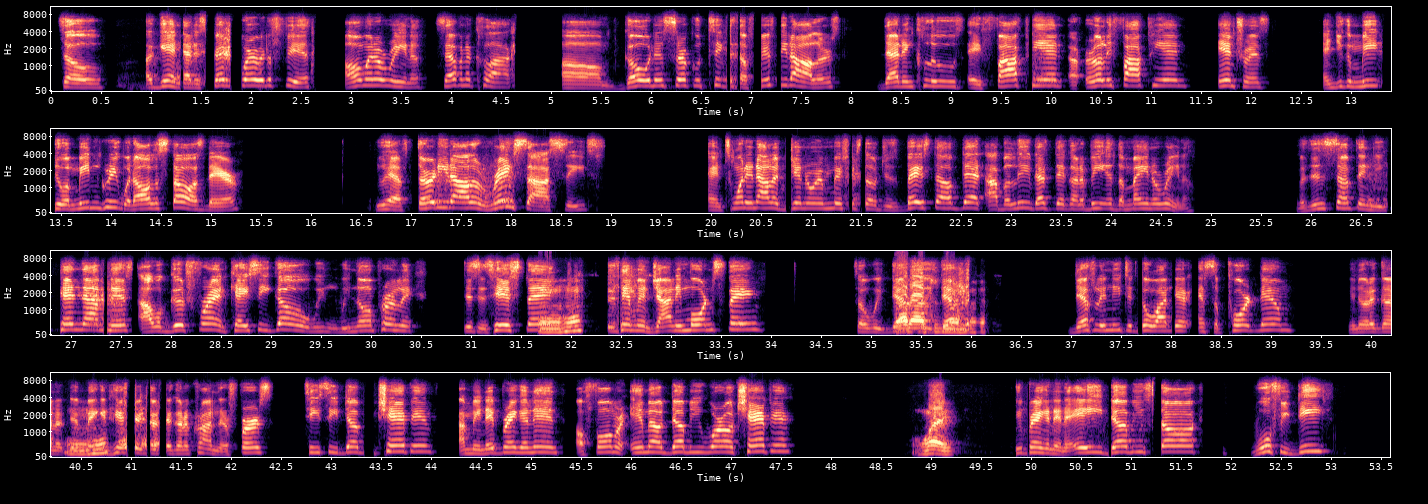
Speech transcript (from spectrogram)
So again, that is February the 5th, Oman Arena, 7 o'clock. Um, Golden Circle tickets are $50. That includes a 5 p.m., a early 5 p.m. entrance, and you can meet, do a meet and greet with all the stars there. You have $30 ringside seats and $20 general admission. So just based off that, I believe that they're going to be in the main arena. But this is something you cannot miss. Our good friend Casey Gold, we, we know him personally. This is his thing. Mm-hmm. This is him and Johnny Morton's thing. So we definitely, definitely. Definitely need to go out there and support them. You know, they're gonna they're Mhm. making history. They're, gonna crown their first TCW champion. I mean, they're bringing in a former MLW world champion. Right. You bringing in an AEW star, Wolfie D,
